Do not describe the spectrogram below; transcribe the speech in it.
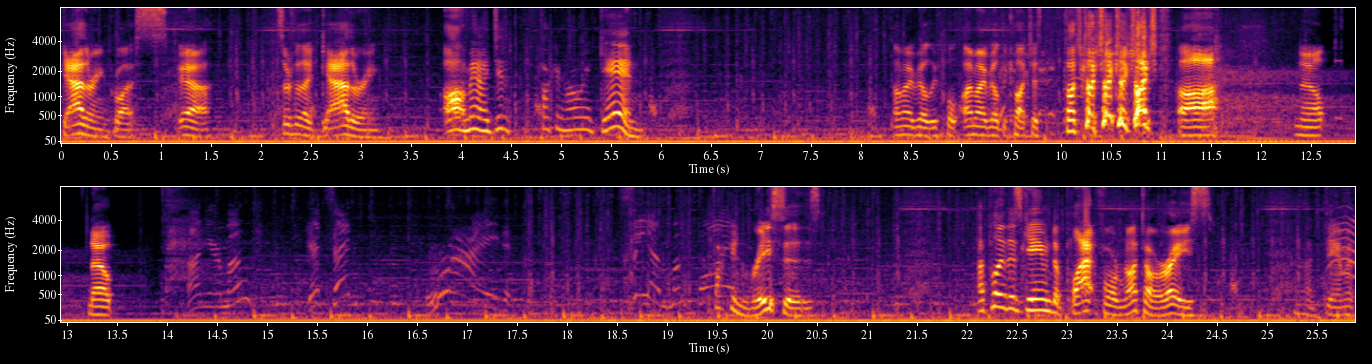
Gathering quests. Yeah. Starts with a gathering. Oh man, I did it fucking wrong again. I might be able to pull. I might be able to clutch this. Clutch, clutch, clutch, clutch, clutch. Ah, no, no. On your monk. Get set. Ride. See ya, monk boy. Fucking races. I play this game to platform, not to race. God damn it.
